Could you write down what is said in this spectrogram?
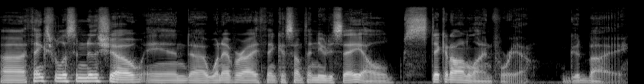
Uh, thanks for listening to the show, and uh, whenever I think of something new to say, I'll stick it online for you. Goodbye.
